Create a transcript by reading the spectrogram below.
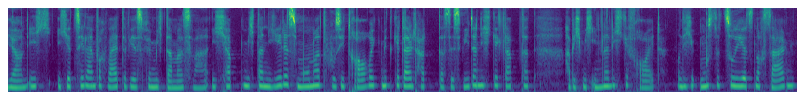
Ja, und ich, ich erzähle einfach weiter, wie es für mich damals war. Ich habe mich dann jedes Monat, wo sie traurig mitgeteilt hat, dass es wieder nicht geklappt hat, habe ich mich innerlich gefreut. Und ich muss dazu jetzt noch sagen,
